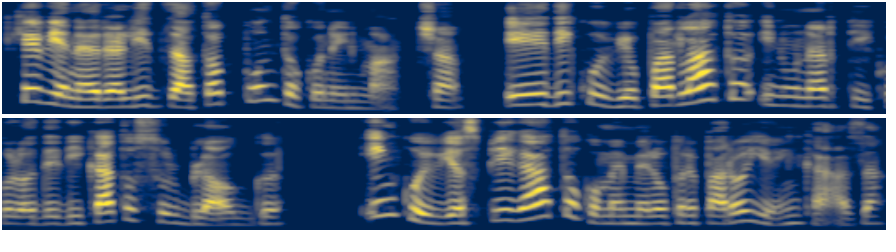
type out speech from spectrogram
che viene realizzato appunto con il matcha e di cui vi ho parlato in un articolo dedicato sul blog, in cui vi ho spiegato come me lo preparo io in casa.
